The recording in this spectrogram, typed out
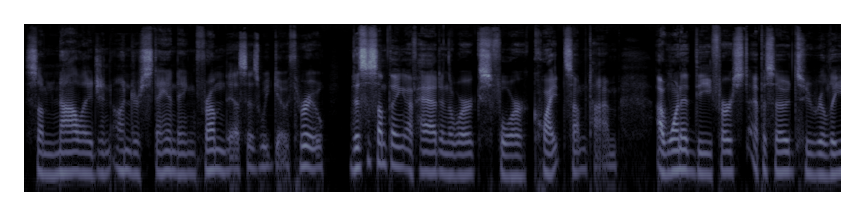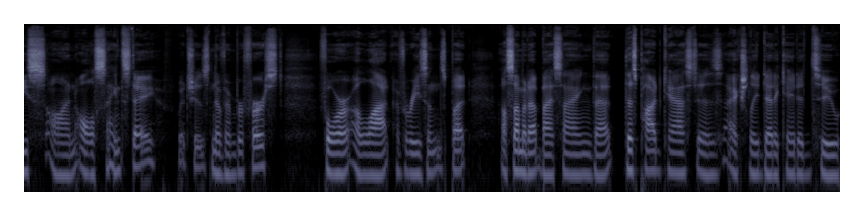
some knowledge and understanding from this as we go through. This is something I've had in the works for quite some time. I wanted the first episode to release on All Saints Day, which is November 1st, for a lot of reasons, but I'll sum it up by saying that this podcast is actually dedicated to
